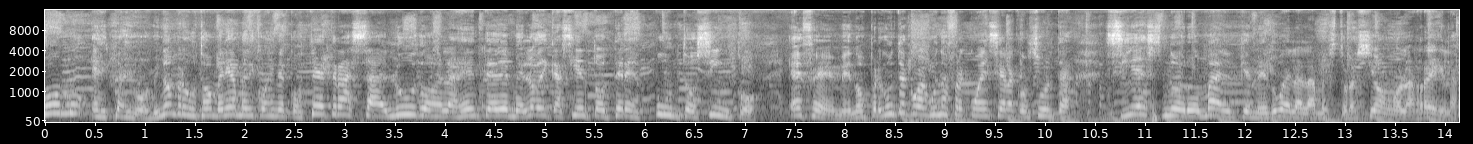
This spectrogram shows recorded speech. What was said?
¿Cómo estáis vos? Mi nombre es Gustavo Meliá, médico ginecostetra. Saludos a la gente de Melódica 103.5 FM. Nos pregunta con alguna frecuencia la consulta si es normal que me duela la menstruación o la regla.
